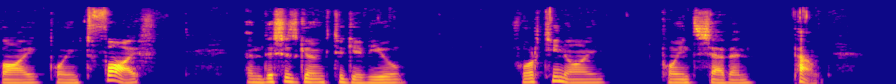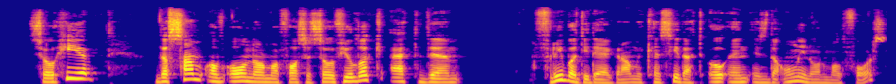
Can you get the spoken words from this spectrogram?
by 0.5 and this is going to give you 49.7 pound. So here the sum of all normal forces. So if you look at the free body diagram, we can see that On is the only normal force.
